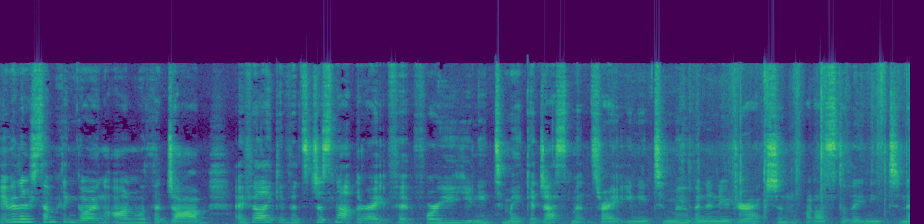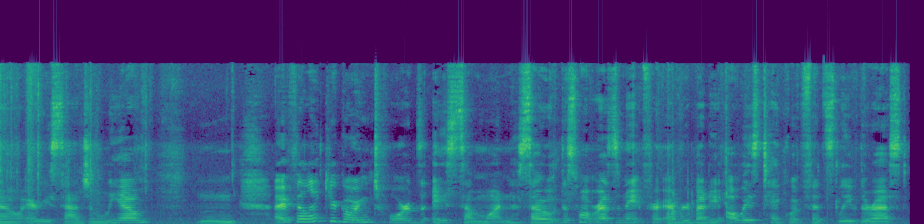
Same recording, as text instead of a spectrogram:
Maybe there's something going on with a job. I feel like if it's just not the right fit for you, you need to make adjustments, right? You need to move in a new direction. What else do they need to know? Aries, Sag, and Leo. Mm. I feel like you're going towards a someone. So this won't resonate for everybody. Always take what fits, leave the rest.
